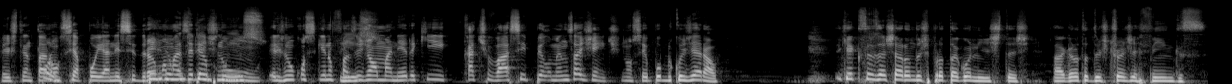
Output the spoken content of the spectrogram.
Eles tentaram Pô, se apoiar nesse drama, mas eles não, isso. eles não conseguiram fazer Isso. de uma maneira que cativasse pelo menos a gente, não sei o público geral. E o que, que vocês acharam dos protagonistas? A garota do Stranger Things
